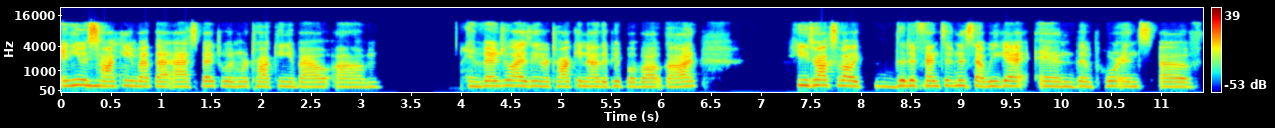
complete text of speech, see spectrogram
and he was Mhm. talking about that aspect when we're talking about um evangelizing or talking to other people about God. He talks about like the defensiveness that we get and the importance of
